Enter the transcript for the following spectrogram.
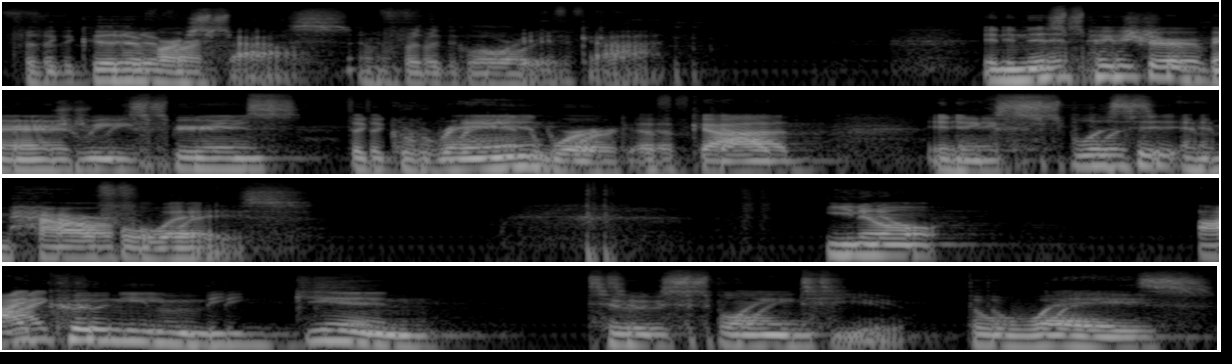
for the good of our spouse and for the glory of God. In this picture of marriage, we experience the grand work of God in explicit and powerful ways. You know, I couldn't even begin to explain to you the ways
